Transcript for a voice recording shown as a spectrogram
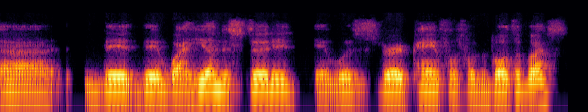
uh, the, the, while he understood it, it was very painful for the both of us.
